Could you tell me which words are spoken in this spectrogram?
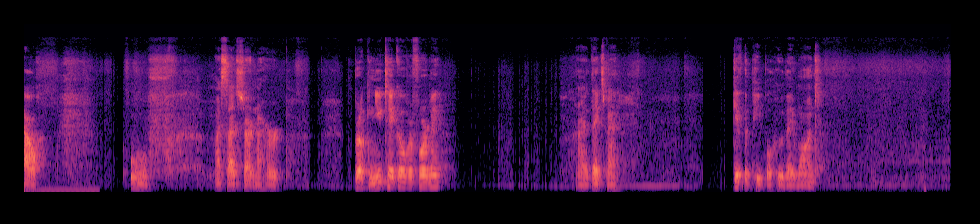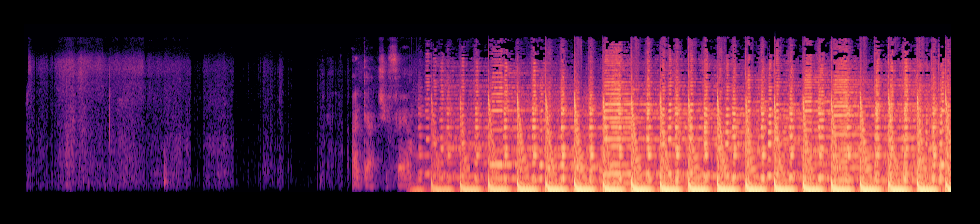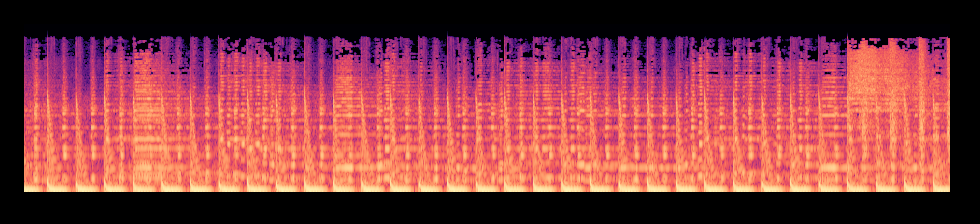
Ow. Oof. My side's starting to hurt. Bro, can you take over for me? Alright, thanks, man. Give the people who they want. I got you, fam.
